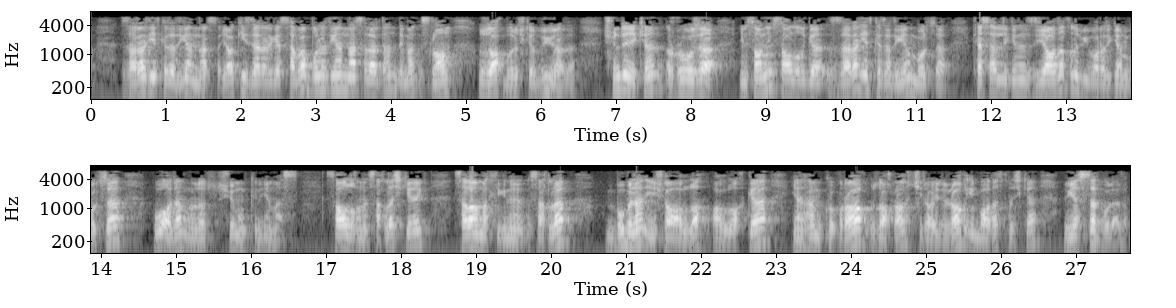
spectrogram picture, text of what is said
zarar yetkazadigan narsa yoki zararga sabab bo'ladigan narsalardan demak islom uzoq bo'lishga buyuradi. Shunday ekan ro'za insonning sog'lig'iga zarar yetkazadigan bo'lsa kasalligini ziyoda qilib yuboradigan bo'lsa u odam ro'za tutishi mumkin emas. Sog'lig'ini saqlash kerak salomatligini saqlab bu bilan inshaalloh allohga yana ham ko'proq uzoqroq chiroyliroq ibodat qilishga muyassar bo'ladi.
